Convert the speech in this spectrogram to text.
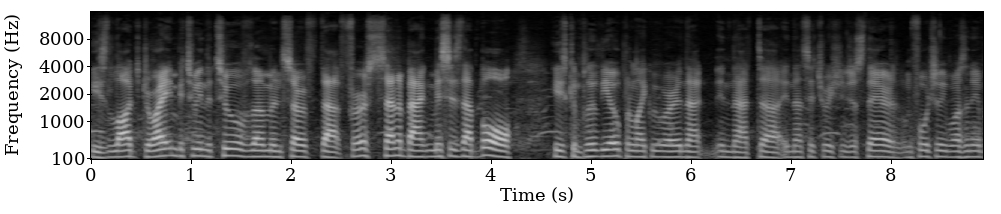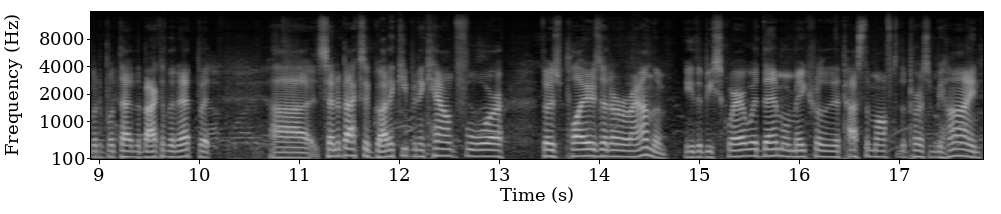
He's lodged right in between the two of them, and so if that first center back misses that ball, he's completely open, like we were in that in that uh, in that situation just there. Unfortunately, wasn't able to put that in the back of the net, but uh, center backs have got to keep an account for those players that are around them. Either be square with them or make sure that they pass them off to the person behind,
